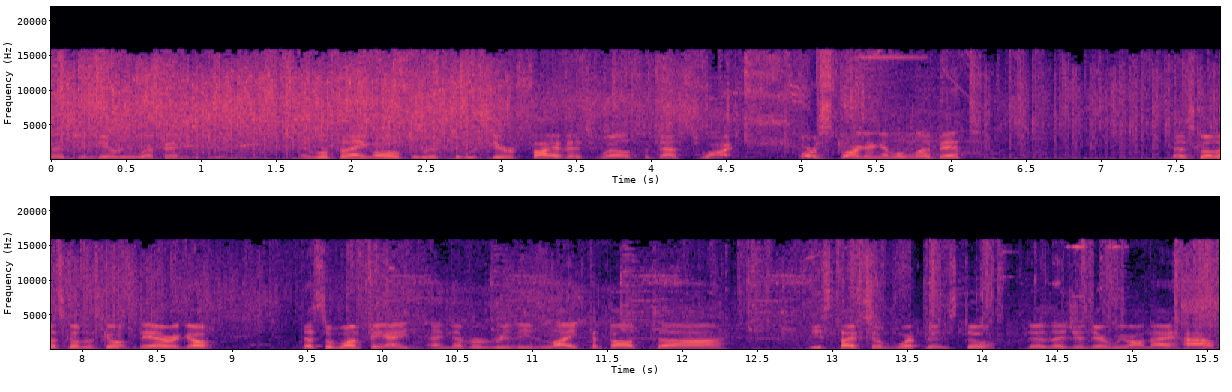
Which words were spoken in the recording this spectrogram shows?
legendary weapon. And we're playing all with tier 5 as well. So that's why we're struggling a little bit. Let's go, let's go, let's go. There we go. That's the one thing I, I never really liked about uh, these types of weapons though. The legendary one I have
